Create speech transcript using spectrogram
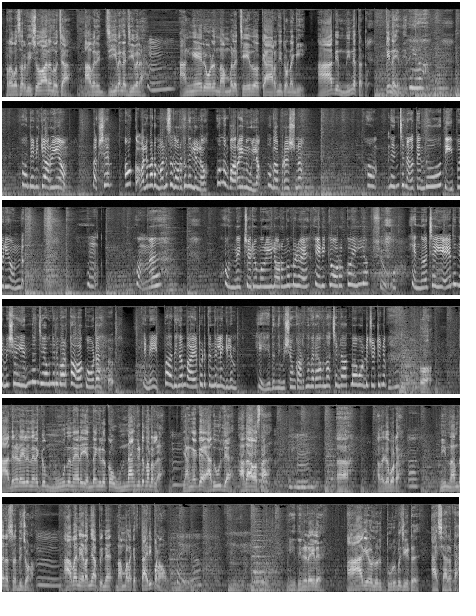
പ്രൊഫസർ വിശ്വനാഥൻ എന്ന് വെച്ചാ അവന് ജീവന. ജീവന അങ്ങേരോട് നമ്മൾ ചെയ്തതൊക്കെ അറിഞ്ഞിട്ടുണ്ടെങ്കിൽ ആദ്യം നിന്നെ തട്ടും. പിന്നെ എന്നെ. അയ്യോ അതെനിക്കറിയാം. പക്ഷെ ആ കാലമട മനസ്സ് തുറക്കുന്നില്ലല്ലോ. ഒന്നും പറയുന്നുമില്ല. അതാ പ്രശ്നം. നെഞ്ചിനകത്ത് എന്തോ തീപ്പൊരി ഉണ്ട്. അമ്മേ ഒന്നിച്ചൊരു മുറിയിൽ ഉറങ്ങുമ്പോഴേ എനിക്ക് ഉറക്കമില്ല. എന്ന് വെച്ചാ ഏത് നിമിഷം എന്തും ചെയ്യാവുന്നൊരു ഭർത്താവാ കൂടെ. എന്നെ ഇപ്പൊ അധികം ഭയപ്പെടുത്തുന്നില്ലെങ്കിലും ഏത് നിമിഷവും കടന്നു വരാവുന്ന അച്ഛന്റെ ആത്മാവുണ്ട് ചുറ്റിനും. ഓ അതിനിടയിൽ നിനക്ക് മൂന്ന് നേരം എന്തെങ്കിലുമൊക്കെ ഉണ്ണാൻ കിട്ടുന്നുണ്ടല്ലോ. ഞങ്ങൾക്ക് അതുമില്ല. അതാ അവസ്ഥ. ആ അതൊക്കെ പോട്ടെ. നീ നന്ദനെ ശ്രദ്ധിച്ചോണം. അവൻ ഇറഞ്ഞാ പിന്നെ നമ്മളൊക്കെ തരിപ്പണാവും ഇതിനിടയിൽ ആകെയുള്ളൊരു തുറുപ്പ് ചീട്ട് ആ ശരത്ത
